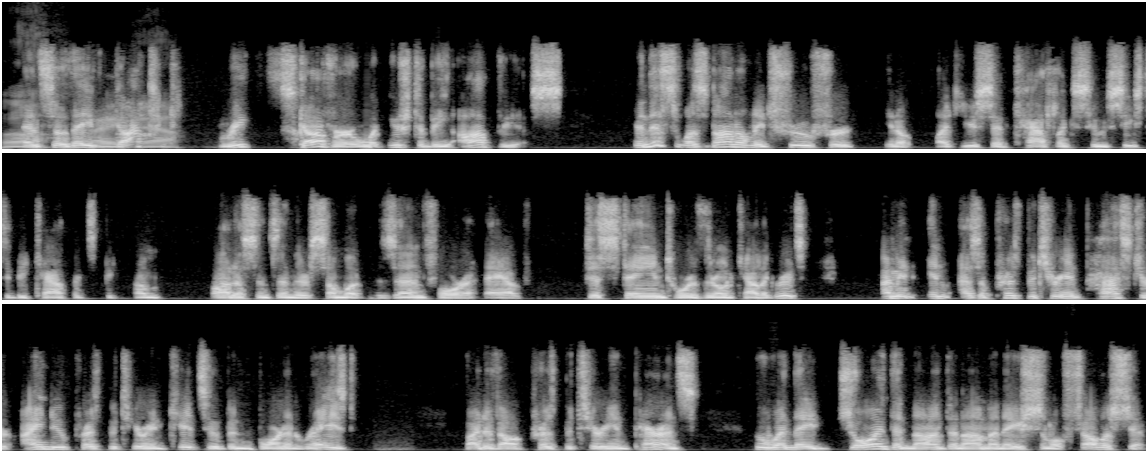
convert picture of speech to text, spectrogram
Oh, and so they've right, got yeah. to rediscover what used to be obvious. And this was not only true for, you know, like you said, Catholics who cease to be Catholics become Protestants and they're somewhat resentful and they have disdain towards their own Catholic roots. I mean, in, as a Presbyterian pastor, I knew Presbyterian kids who've been born and raised by devout Presbyterian parents who, when they joined the non denominational fellowship,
